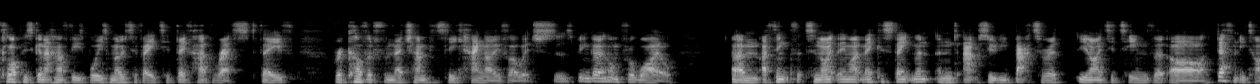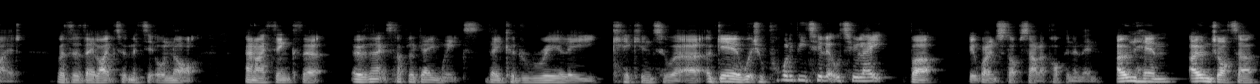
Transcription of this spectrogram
Klopp is going to have these boys motivated. They've had rest. They've recovered from their Champions League hangover, which has been going on for a while. Um, I think that tonight they might make a statement and absolutely batter a United team that are definitely tired, whether they like to admit it or not. And I think that over the next couple of game weeks, they could really kick into a, a gear which will probably be too little too late, but it won't stop Salah popping him in. Own him, own Jota,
